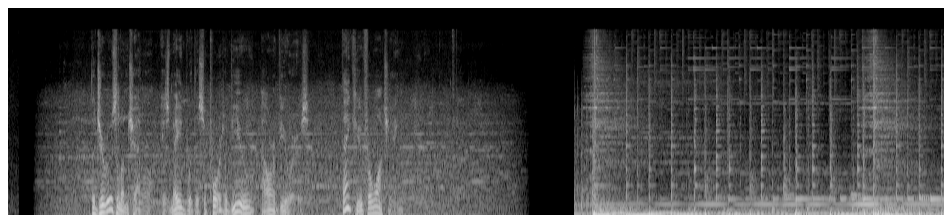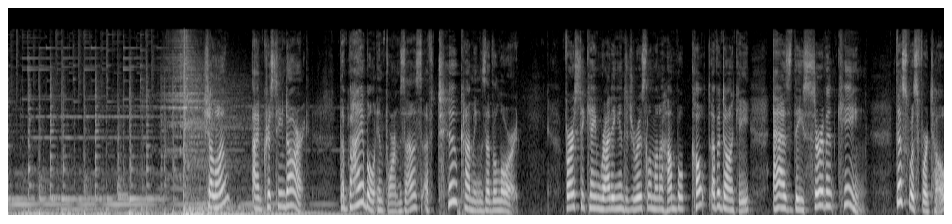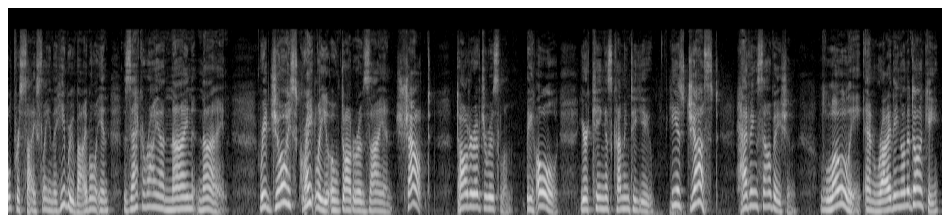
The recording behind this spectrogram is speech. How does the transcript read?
The Jerusalem Channel is made with the support of you, our viewers. Thank you for watching. I'm Christine Darg. The Bible informs us of two comings of the Lord. First, he came riding into Jerusalem on a humble colt of a donkey as the servant king. This was foretold precisely in the Hebrew Bible in Zechariah 9 9. Rejoice greatly, O daughter of Zion. Shout, daughter of Jerusalem. Behold, your king is coming to you. He is just, having salvation, lowly and riding on a donkey,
